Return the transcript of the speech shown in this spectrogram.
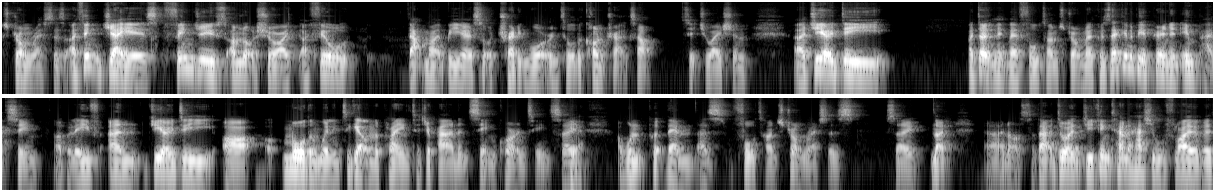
strong wrestlers?" I think Jay is. Finjuice, I'm not sure. I, I feel that might be a sort of treading water until the contract's up situation. Uh, God, I don't think they're full time strong though because they're going to be appearing in Impact soon, I believe. And God are more than willing to get on the plane to Japan and sit in quarantine. So yeah. I wouldn't put them as full time strong wrestlers. So no, uh, an answer to that. Do I, do you think Tanahashi will fly over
